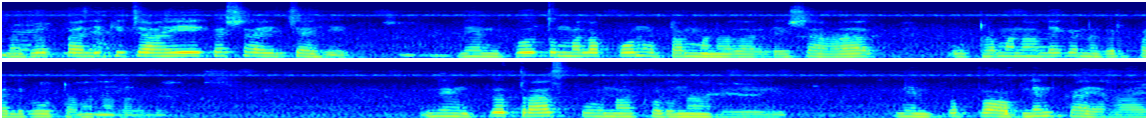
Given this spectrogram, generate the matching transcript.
नगरपालिकेची आहे का शाळेची आहे? नेमकं तुम्हाला कोण उठा म्हणा लागले? शाळा उठा म्हणाले का नगरपालिका उठा म्हणा लागले? नेमकं त्रास कोणाकडून आहे? नेमकं प्रॉब्लेम काय आहे?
